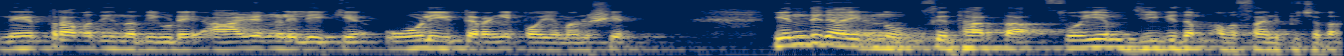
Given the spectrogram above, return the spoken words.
നേത്രാവതി നദിയുടെ ആഴങ്ങളിലേക്ക് ഓളിയിട്ടിറങ്ങിപ്പോയ മനുഷ്യൻ. എന്തിനായിരുന്നു സിദ്ധാർത്ഥ സ്വയം ജീവിതം അവസാനിപ്പിച്ചത്?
